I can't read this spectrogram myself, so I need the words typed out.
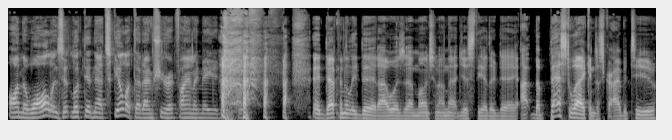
on the wall as it looked in that skillet that I'm sure it finally made it it definitely did. I was uh, munching on that just the other day. I, the best way I can describe it to you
